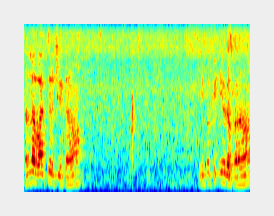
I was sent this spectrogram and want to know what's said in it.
நல்லா வறுத்து வச்சுக்கிட்டோம். இப்போ கிண்டி விட போகிறோம்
